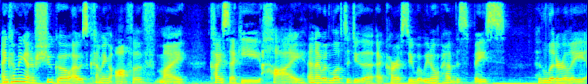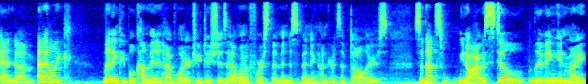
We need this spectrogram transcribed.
And coming out of Shuko, I was coming off of my kaiseki high, and I would love to do that at Karasu, but we don't have the space, literally. And um, and I like letting people come in and have one or two dishes. I don't want to force them into spending hundreds of dollars. So that's you know I was still living in my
